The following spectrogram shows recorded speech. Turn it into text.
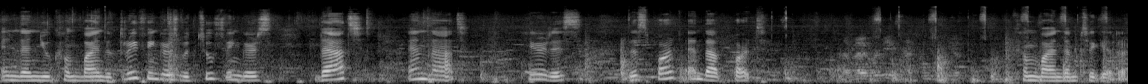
And then you combine the three fingers with two fingers, that and that. Here it is, this part and that part. Combine them together.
